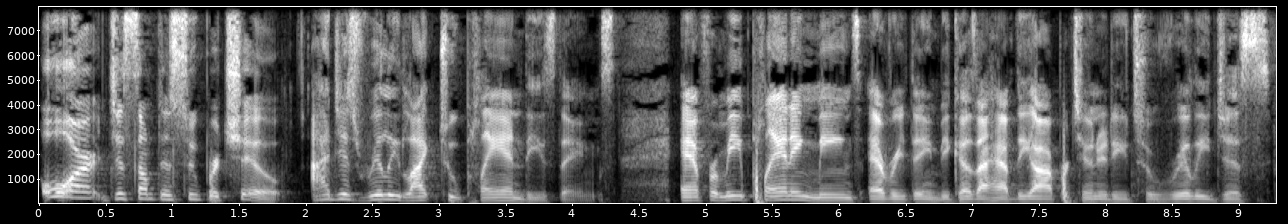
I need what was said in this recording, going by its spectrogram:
or just something super chill. I just really like to plan these things. And for me, planning means everything because I have the opportunity to really just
